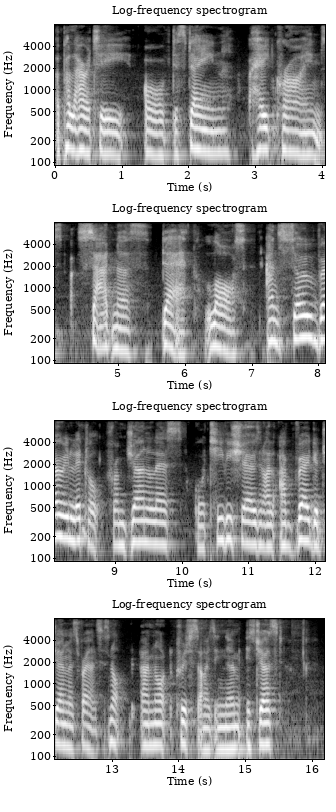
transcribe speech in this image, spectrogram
a polarity of disdain, hate crimes, sadness, death, loss, and so very little from journalists or TV shows. And I, have very good journalist friends. It's not, I'm not criticizing them. It's just,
